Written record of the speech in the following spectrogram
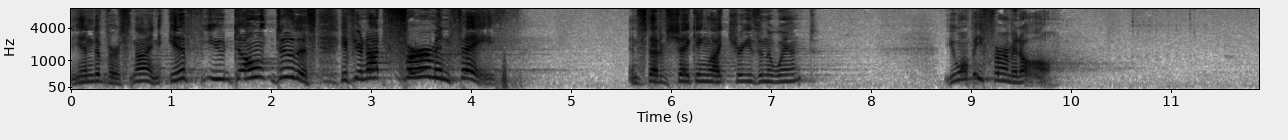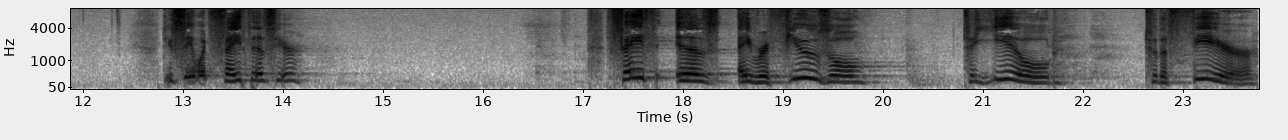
The end of verse 9. If you don't do this, if you're not firm in faith, instead of shaking like trees in the wind, you won't be firm at all. Do you see what faith is here? Faith is a refusal to yield to the fear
